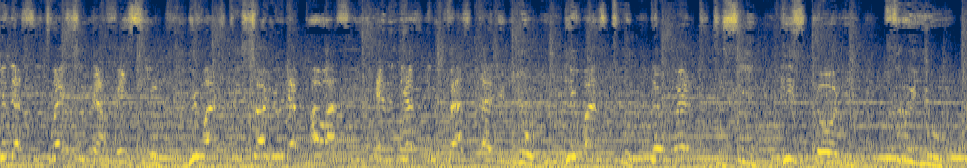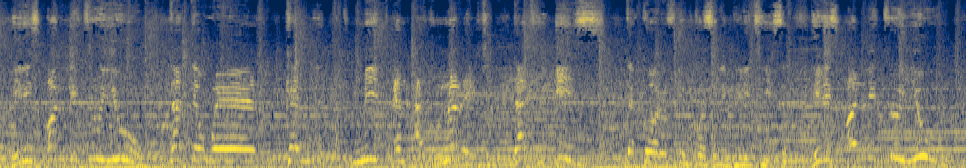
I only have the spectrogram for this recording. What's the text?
in the situation you are facing. He wants to show you the powers and He has invested in you. He wants to the world to see His glory through you. It is only through you that the world can meet and acknowledge that He is the God of impossibilities. It is only through you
